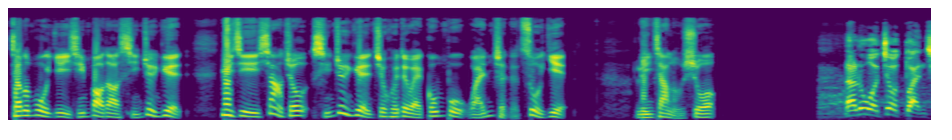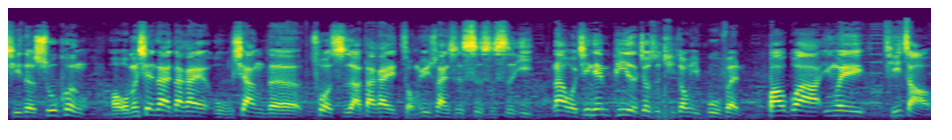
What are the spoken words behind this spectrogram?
交通部也已经报到行政院，预计下周行政院就会对外公布完整的作业。林佳龙说。那如果就短期的纾困，哦，我们现在大概五项的措施啊，大概总预算是四十四亿。那我今天批的就是其中一部分，包括因为提早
